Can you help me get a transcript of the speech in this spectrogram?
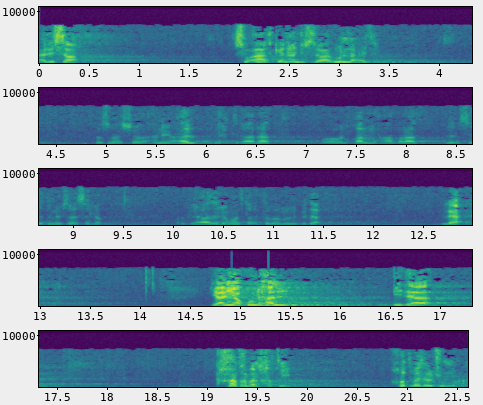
اليسار سؤال كان عندي سؤال ولا أثر؟ يعني هل الاحتفالات والقاء المحاضرات بسيره النبي صلى الله عليه وسلم في هذا اليوم هل تعتبر من البدع؟ لا يعني يقول هل إذا خطب الخطيب خطبة الجمعة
